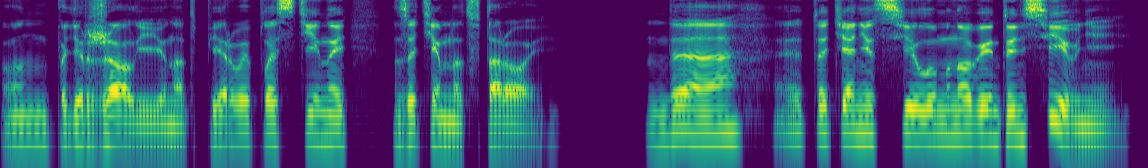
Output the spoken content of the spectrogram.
Он подержал ее над первой пластиной, затем над второй. «Да, это тянет силу много интенсивней».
